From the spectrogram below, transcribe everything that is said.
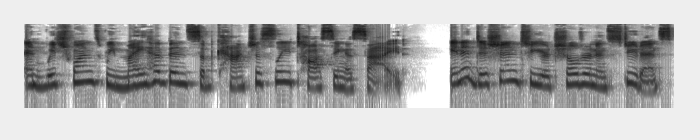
and which ones we might have been subconsciously tossing aside. In addition to your children and students,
